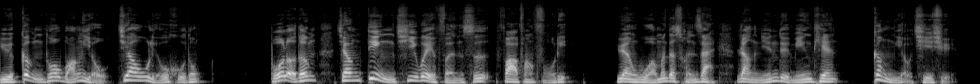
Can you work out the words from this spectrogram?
与更多网友交流互动。伯乐灯将定期为粉丝发放福利，愿我们的存在让您对明天更有期许。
